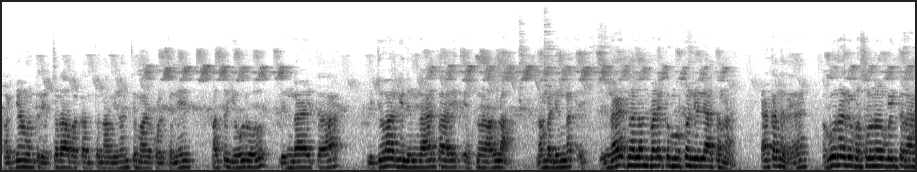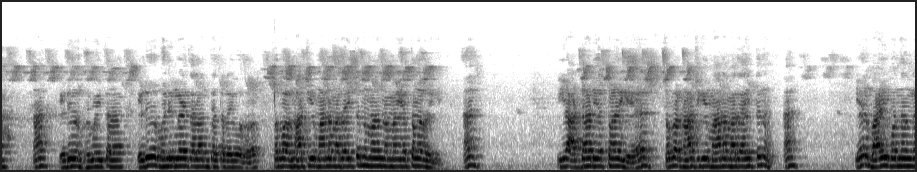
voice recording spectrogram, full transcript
ಪ್ರಜ್ಞಾವಂತರು ಎಚ್ಚರ ಆಗ್ಬೇಕಂತ ನಾವು ವಿನಂತಿ ಮಾಡಿಕೊಳ್ತೀನಿ. ಮತ್ತು ಇವರು ಲಿಂಗಾಯತ, ನಿಜವಾಗಿ ಲಿಂಗಾಯತ ಯತ್ನ ಅಲ್ಲ. ನಮ್ಮ ಲಿಂಗ, ಲಿಂಗಾಯತ್ನಲ್ಲಿ ಒಂದು ಬಳಿಕ ಮುಖಂಡಿಲ್ಲ ಆತನ. ಯಾಕಂದರೆ ಹಗುರಾಗಿ ಬಸವಣ್ಣವ್ರಿಗೆ ಬೈತಾರ, ಹಾಂ? ಯಡಿಯೂರು ಬೈತಾರ ಲಿಂಗಾಯತ ಅಲ್ಲ ಅಂತ ಹೇಳ್ತಾರೆ ಇವರು. ಸ್ವಲ್ಪ ನಾಟಿ ಮಾನ ನಮ್ಮ ನಮ್ಮ ಹಾಂ? ಈ ಅಡ್ಡಾಡಿ ಯತ್ನವರಿಗೆ ಸ್ವಲ್ಪ ನಾಚಿಗೆ ಮಾನ ಮರದ ಆಯ್ತನು ಏನು ಬಾಯಿ ಬಂದಂಗ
